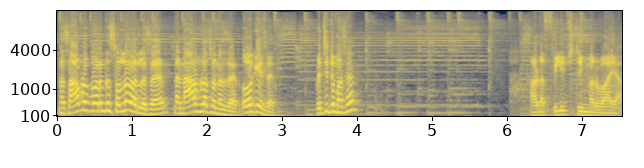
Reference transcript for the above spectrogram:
நான் சாப்பிட போகிறேன்னு சொல்ல வரல சார். நான் நார்மலாக சொன்னேன் சார். Okay sir. வச்சுட்டுமா சார்? அட பிலிப் ஸ்ட்ரீமர் வாயா?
